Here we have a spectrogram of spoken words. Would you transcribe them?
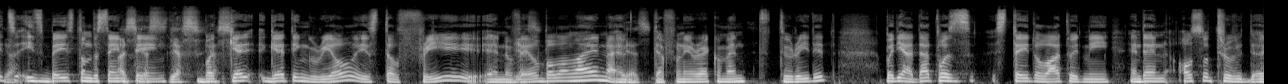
it's it's based on the same I see, yes, thing. yes, but yes. Get, getting real is still free and available online. I Yes. definitely recommend to read it. But yeah, that was stayed a lot with me, and then also through the,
